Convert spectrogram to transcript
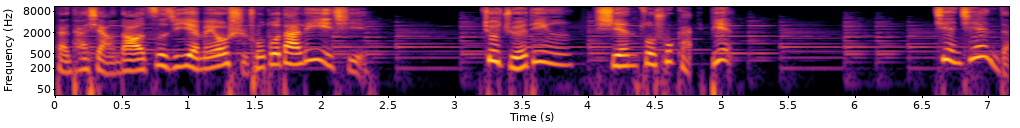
但他想到自己也没有使出多大力气，就决定先做出改变。渐渐的，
